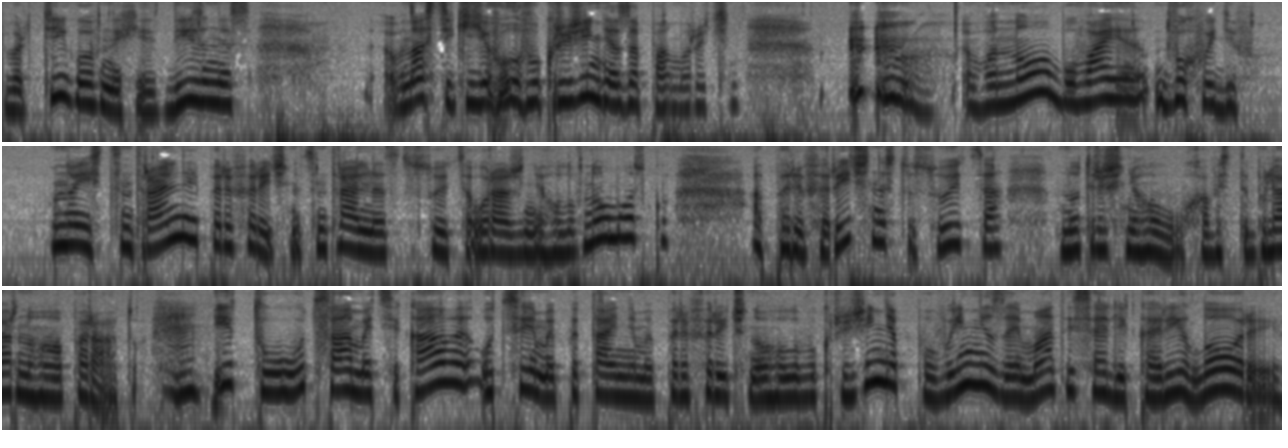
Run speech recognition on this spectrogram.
вертіго, в них є дізнес. В нас тільки є головокружіння запаморочення. Воно буває двох видів. Воно є центральне і периферичне. Центральне стосується ураження головного мозку, а периферичне стосується внутрішнього вуха, вестибулярного апарату. mm І тут саме цікаве, оцими питаннями периферичного головокружіння повинні займатися лікарі лори.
